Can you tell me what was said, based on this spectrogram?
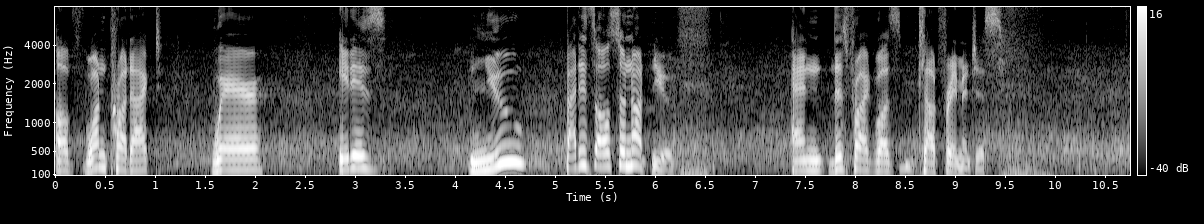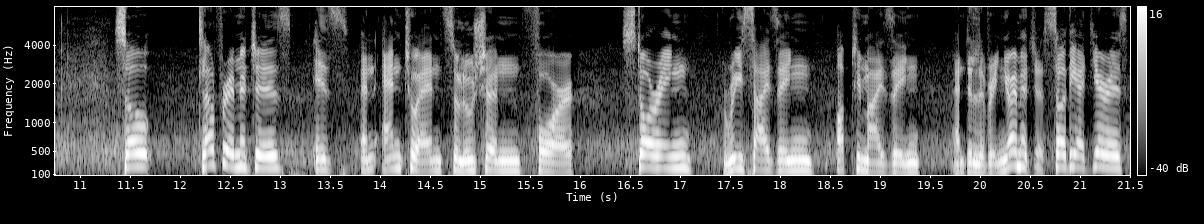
of one product where it is new, but it's also not new. And this product was Cloudflare Images. So Cloudflare Images is an end-to-end -end solution for storing, resizing, optimizing, and delivering your images. So the idea is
